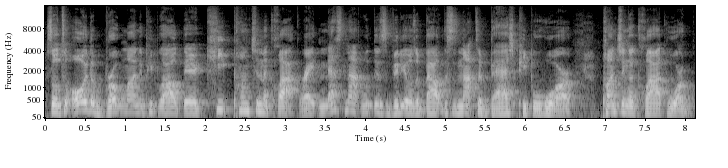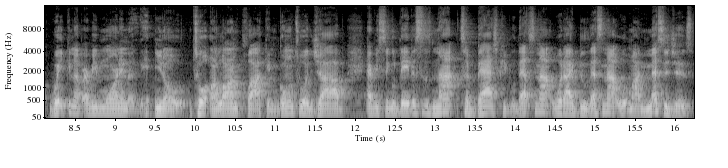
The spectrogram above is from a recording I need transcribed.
So to all the broke-minded people out there, keep punching the clock, right? And that's not what this video is about. This is not to bash people who are punching a clock, who are waking up every morning, you know, to an alarm clock and going to a job every single day. This is not to bash people. That's not what I do. That's not what my message is.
